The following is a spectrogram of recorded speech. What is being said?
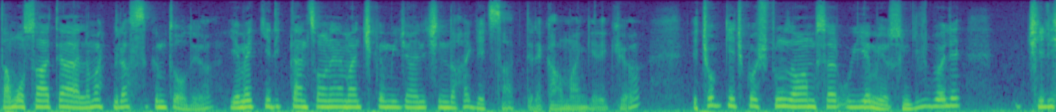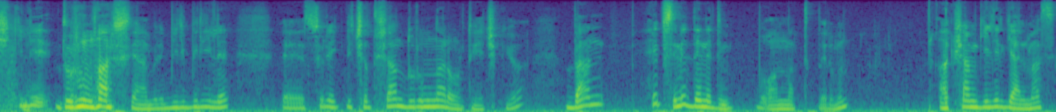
Tam o saati ayarlamak biraz sıkıntı oluyor. Yemek yedikten sonra hemen çıkamayacağın için daha geç saatlere kalman gerekiyor. E çok geç koştuğun zaman bu sefer uyuyamıyorsun gibi böyle çelişkili durumlar yani böyle birbiriyle e, sürekli çatışan durumlar ortaya çıkıyor. Ben hepsini denedim bu anlattıklarımın. Akşam gelir gelmez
